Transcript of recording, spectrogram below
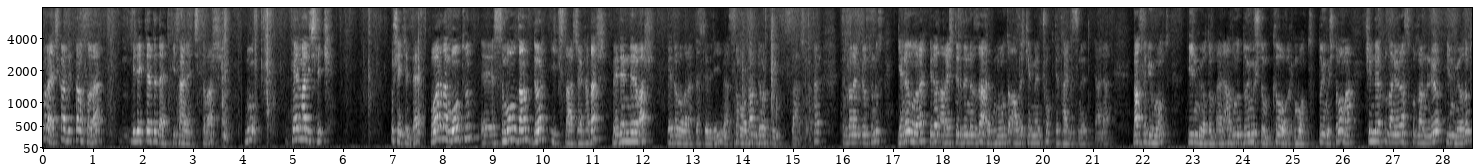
Buraya çıkardıktan sonra bileklerde de bir tane çıtı var. Bu termal içlik. Bu şekilde. Bu arada montun e, small'dan 4x large'a kadar bedenleri var. Beden olarak da söyleyeyim ya. Small'dan 4x large'a kadar kullanabiliyorsunuz. Genel olarak biraz araştırdığınızda hani bu montu alırken ben çok detaylısını yani nasıl bir mont bilmiyordum. Yani adını duymuştum. Clover mont duymuştum ama kimler kullanıyor, nasıl kullanılıyor bilmiyordum.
